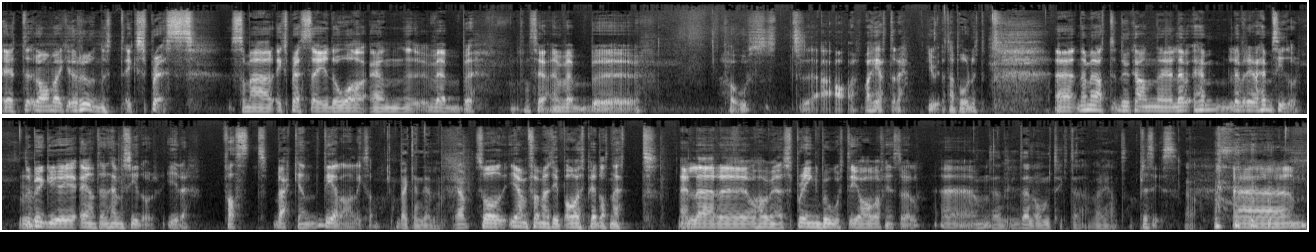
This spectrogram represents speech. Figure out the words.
ett ramverk runt Express. Som är, Express är ju då en webb, vad ska man säga, en webb eh, host, ja, vad heter det? Gud, jag tappade ordet. Eh, nej men att du kan eh, lev- hem, leverera hemsidor. Du bygger ju egentligen hemsidor i det. Fast backend-delarna liksom. Backend-delen. Ja. Så jämför med typ ASP.NET. Eller eh, vad har vi mer? Spring Boot i Java finns det väl. Ehm, Den, den omtyckta varianten. Precis. Ja. Ehm,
